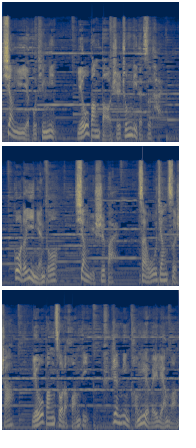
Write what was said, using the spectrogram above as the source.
项羽也不听命，刘邦保持中立的姿态。过了一年多，项羽失败，在乌江自杀，刘邦做了皇帝，任命彭越为梁王。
